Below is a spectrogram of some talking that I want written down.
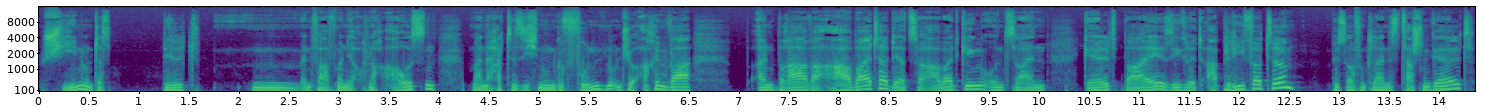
schien und das Bild entwarf man ja auch nach außen. Man hatte sich nun gefunden und Joachim war ein braver Arbeiter, der zur Arbeit ging und sein Geld bei Sigrid ablieferte, bis auf ein kleines Taschengeld.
